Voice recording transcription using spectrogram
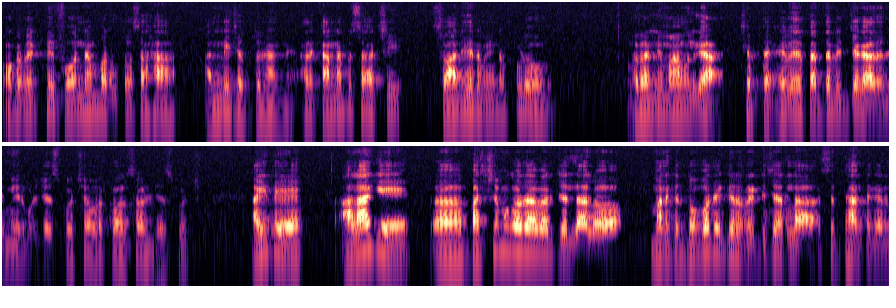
ఒక వ్యక్తి ఫోన్ నెంబర్లతో సహా అన్నీ చెప్తున్నాను అది కర్ణపిశాచి స్వాధీనమైనప్పుడు అవన్నీ మామూలుగా చెప్తాయి. అవి పెద్ద విద్య కాదు అది. మీరు కూడా చేసుకోవచ్చు. ఎవరికి కావాల్సిన వాళ్ళు చేసుకోవచ్చు. అయితే అలాగే పశ్చిమ గోదావరి జిల్లాలో మనకి దువ్వ దగ్గర రెడ్డిచర్ల సిద్ధాంత గారి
